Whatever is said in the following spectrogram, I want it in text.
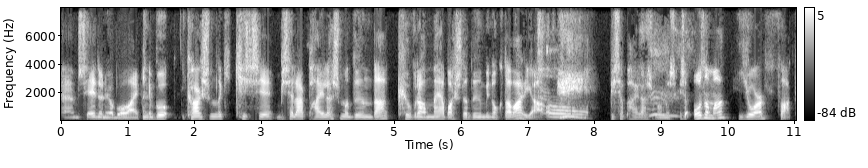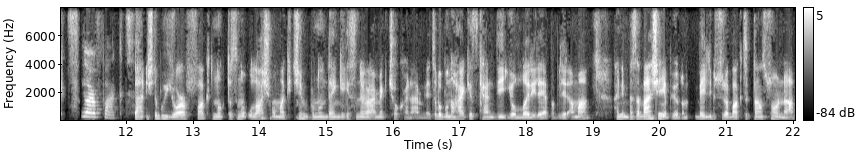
e, şeye dönüyor bu olay. Hani bu karşımdaki kişi bir şeyler paylaşmadığında kıvranmaya başladığın bir nokta var ya. Oh, Bir şey paylaşmamış. İşte o zaman you're fucked. you're fucked. Ben işte bu you're fucked noktasına ulaşmamak için bunun dengesini vermek çok önemli. Tabii bunu herkes kendi yollarıyla yapabilir ama hani mesela ben şey yapıyordum. Belli bir süre baktıktan sonra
